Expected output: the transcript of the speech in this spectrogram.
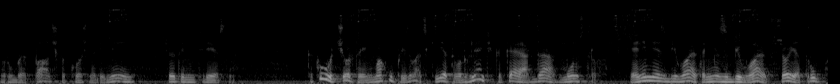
Грубая палочка, кожный ремень. Все это неинтересно. Какого черта я не могу призвать скелета? Вот гляньте, какая орда монстров. И они меня избивают, они меня забивают. Все, я труп.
